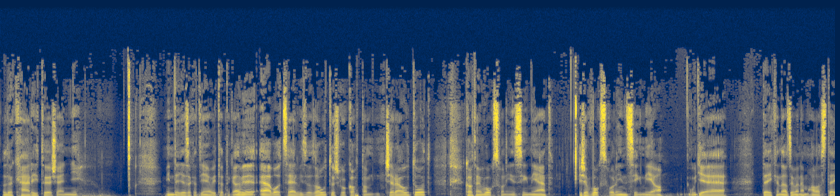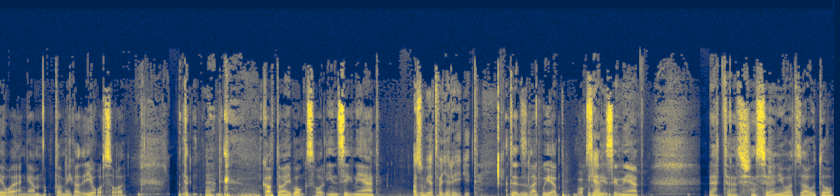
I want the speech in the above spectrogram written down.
a lökhárítő, és ennyi. Mindegy, ezeket javítani kell. El volt szervizve az autó, és akkor kaptam csereautót, kaptam egy Vauxhall Insigniát, és a Vauxhall Insignia, ugye, de egyébként azért, mert nem halaszt el jól engem, attól még az jól szól. Kaptam egy Vauxhall Insigniát, Az újat vagy a régit? Hát ez a legújabb Vauxhall? Insigniát. Rettenetesen szörnyű volt az autó.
